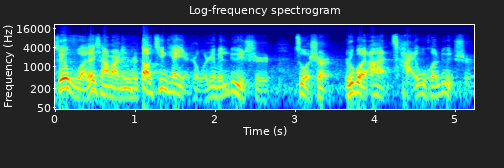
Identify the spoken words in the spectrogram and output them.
所以我的想法呢，就是到今天也是，我认为律师做事儿，如果按财务和律师。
